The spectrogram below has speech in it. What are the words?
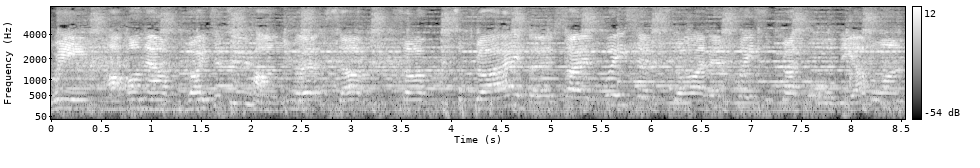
We are on our road to 200 sub, sub subscribers, so please subscribe and please subscribe to all the other ones.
